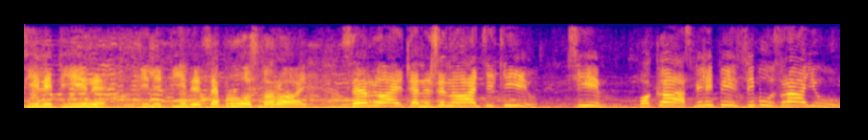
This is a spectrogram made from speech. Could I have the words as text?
Філіппіни, Філіппіни, це просто рай. Це рай для неженатіків. Всім показ. Філіппін, Сібу з раю.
